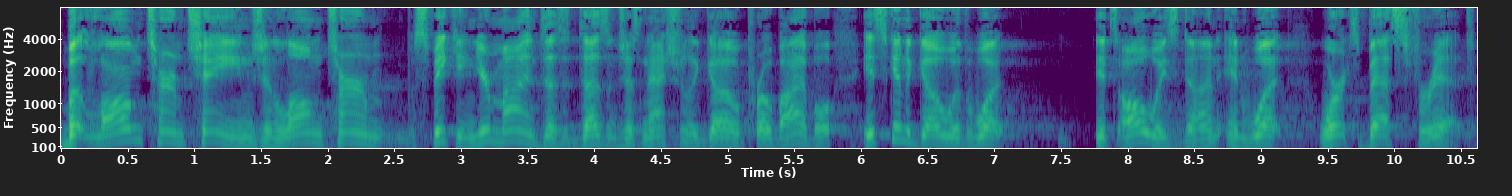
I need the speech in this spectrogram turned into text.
But long term change and long term speaking, your mind doesn't just naturally go pro Bible. It's going to go with what it's always done and what works best for it.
